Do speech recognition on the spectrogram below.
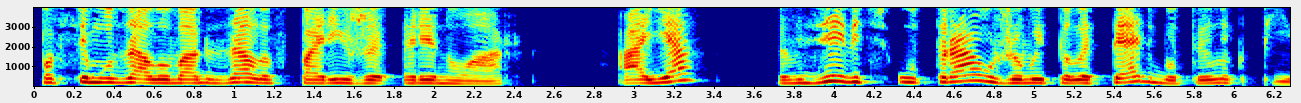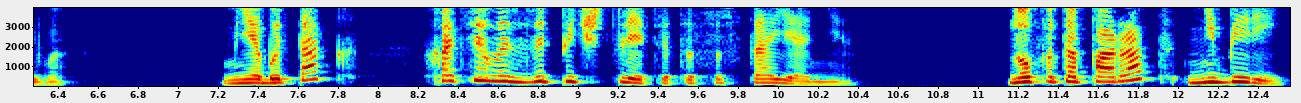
По всему залу вокзала в Париже Ренуар. А я в девять утра уже выпила пять бутылок пива. Мне бы так хотелось запечатлеть это состояние. Но фотоаппарат не бери.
